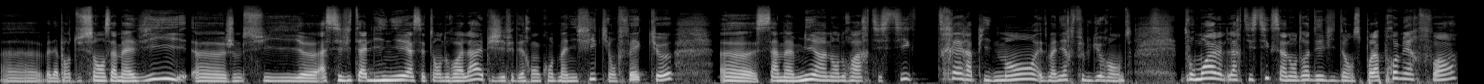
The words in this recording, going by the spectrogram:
d'abord du sens à ma vie. je me suis assez vite alignée à cet endroit-là, et puis j'ai fait des rencontres magnifiques qui ont fait que ça m'a mis à un endroit artistique très rapidement et de manière fulgurante. Pour moi, l'artistique, c'est un endroit d'évidence. Pour la première fois,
